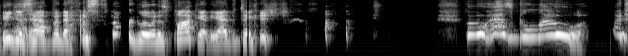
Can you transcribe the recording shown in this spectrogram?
he just happened to have super glue in his pocket. And he had to take a shot. Who has glue? it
